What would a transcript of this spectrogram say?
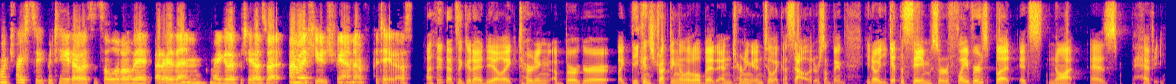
Or try sweet potatoes. It's a little bit better than regular potatoes, but I'm a huge fan of potatoes. I think that's a good idea. Like turning a burger, like deconstructing a little bit and turning it into like a salad or something. You know, you get the same sort of flavors, but it's not as heavy.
